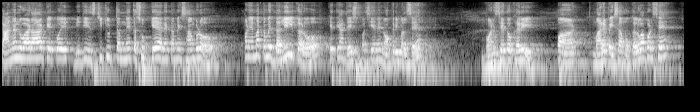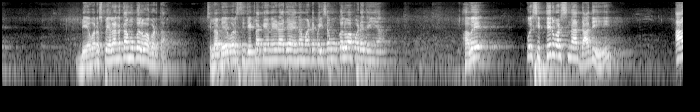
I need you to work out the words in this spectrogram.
કાનનવાળા કે કોઈ બીજી ઇન્સ્ટિટ્યૂટ તમને કશું કહે અને તમે સાંભળો. પણ એમાં તમે દલીલ કરો કે ત્યાં જઈશ પછી એને નોકરી મળશે. ભણશે તો ખરી, પણ મારે પૈસા મોકલવા પડશે. બે વર્ષ પહેલાં નહોતા મોકલવા પડતા. છેલ્લા બે વર્ષથી જેટલા કેનેડા જાય એના માટે પૈસા મોકલવા પડે છે અહીંયા. હવે કોઈ સિત્તેર વર્ષના દાદી આ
